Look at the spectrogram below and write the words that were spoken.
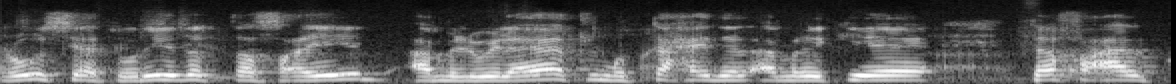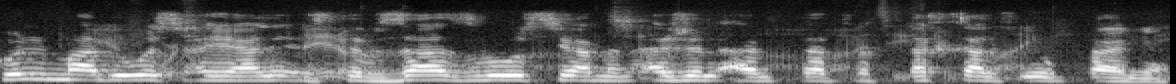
روسيا تريد التصعيد أم الولايات المتحدة الأمريكية تفعل كل ما بوسعها لاستفزاز روسيا من أجل أن تتدخل في أوكرانيا؟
